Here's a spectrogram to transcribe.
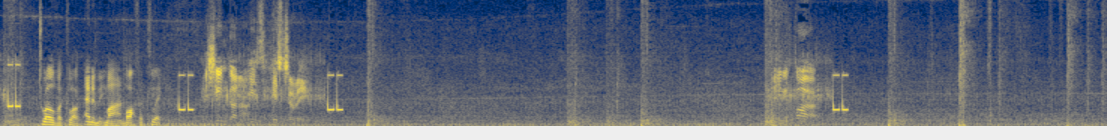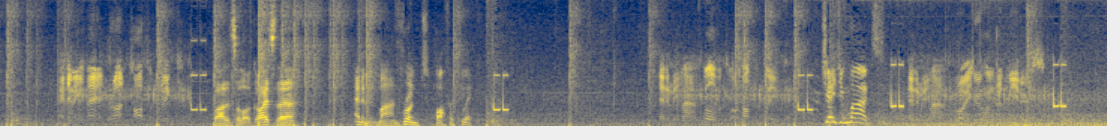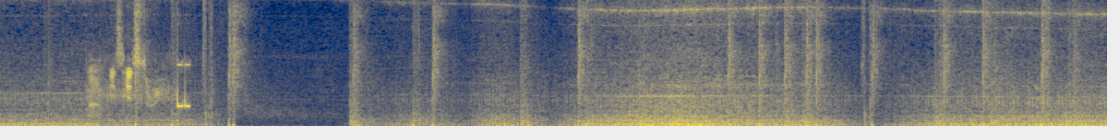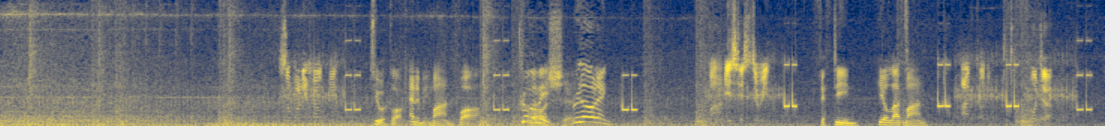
Twelve o'clock. Enemy man. Half a click. Machine gunner is history. Enemy fire. Enemy man front, half a click. Wow, there's a lot of guys there. Enemy man. Front. Half a click. Enemy man, 12 o'clock, half a click. Changing mags. Enemy man, right 200 meters. Man is history. Somebody help me. Two o'clock. Enemy man. Far. Cover Oh, me. shit. Reloading. Man is history. 15. Heal that man. I've got him. Roger.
